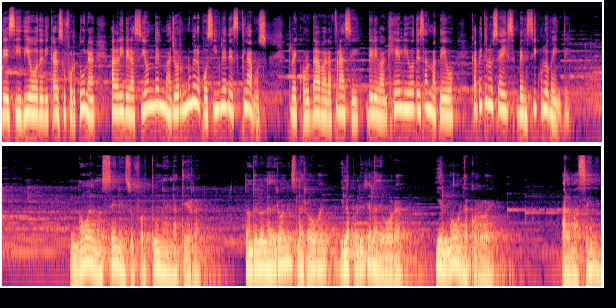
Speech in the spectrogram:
decidió dedicar su fortuna a la liberación del mayor número posible de esclavos. Recordaba la frase del Evangelio de San Mateo, capítulo 6, versículo 20. No almacenen su fortuna en la tierra, donde los ladrones la roban y la polilla la devora y el moho la corroe. Almacenen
